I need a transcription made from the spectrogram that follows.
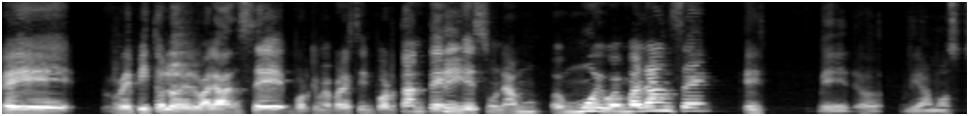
Eh, repito lo del balance porque me parece importante, Sí. es una, un muy buen balance, es, eh, digamos,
